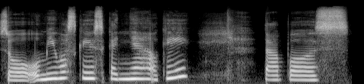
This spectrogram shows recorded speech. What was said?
So, umiwas kayo sa kanya, okay? Tapos,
